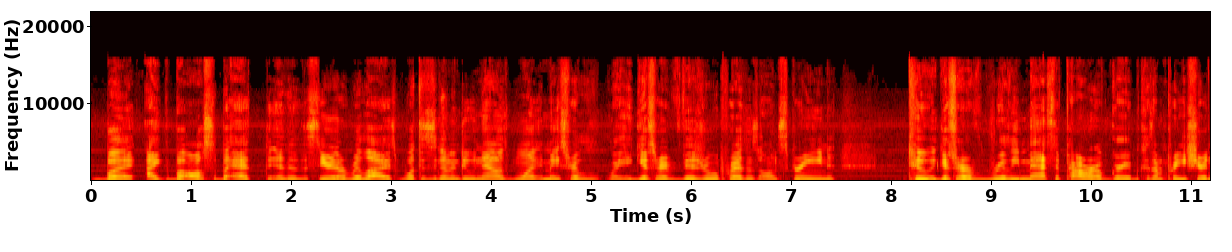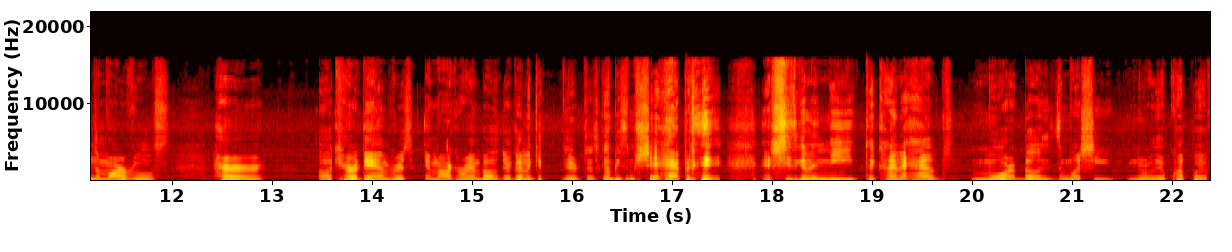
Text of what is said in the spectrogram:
But I, but also, but at the end of the series, I realized what this is gonna do now is one, it makes her like it gives her visual presence on screen Two, it gives her a really massive power upgrade because I'm pretty sure in the Marvels, her, uh, Carol Danvers, and Monica Rambeau, they're gonna get there, there's gonna be some shit happening, and she's gonna need to kind of have more abilities than what she normally equipped with.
